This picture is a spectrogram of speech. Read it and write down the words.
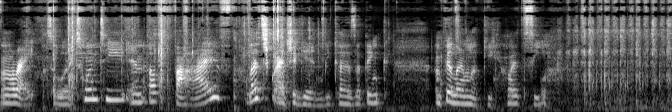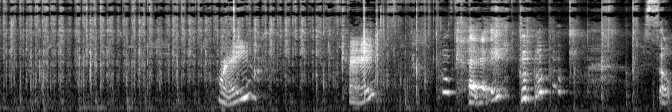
All right, so a 20 and a 5. Let's scratch again because I think I'm feeling lucky. Let's see. Right? Okay. Okay. so,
